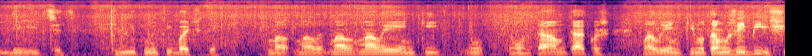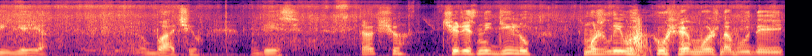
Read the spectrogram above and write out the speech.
дивіться, квітнуть і бачите, мал, мал, мал, маленький. Ну, вон там також маленький. Ну там уже більший є, я бачив десь. Так що через неділю, можливо, вже можна буде і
